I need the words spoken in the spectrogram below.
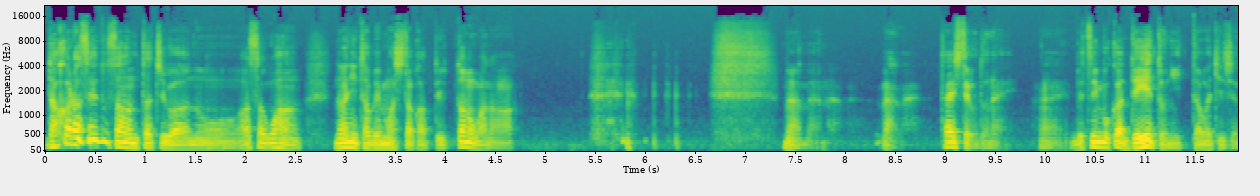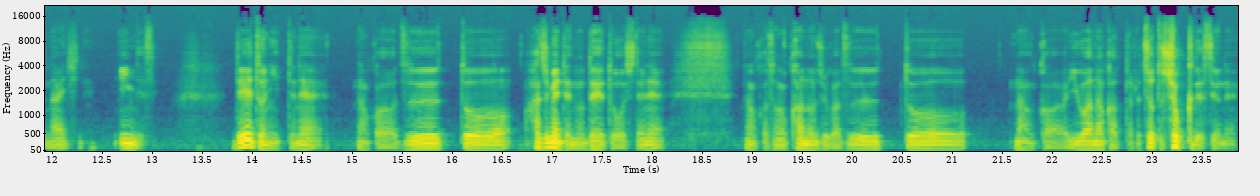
だから生徒さんたちはあの朝ごはん何食べましたかって言ったのかな。まあまあまあまあまあ。大したことない、はい、別に僕はデートに行ったわけじゃないしね。いいんですよ。デートに行ってねなんかずっと初めてのデートをしてねなんかその彼女がずっとなんか言わなかったらちょっとショックですよね。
